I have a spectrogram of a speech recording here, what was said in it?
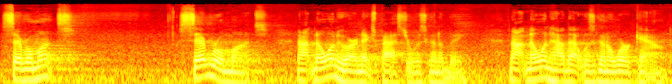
several months. Several months, not knowing who our next pastor was going to be, not knowing how that was going to work out,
